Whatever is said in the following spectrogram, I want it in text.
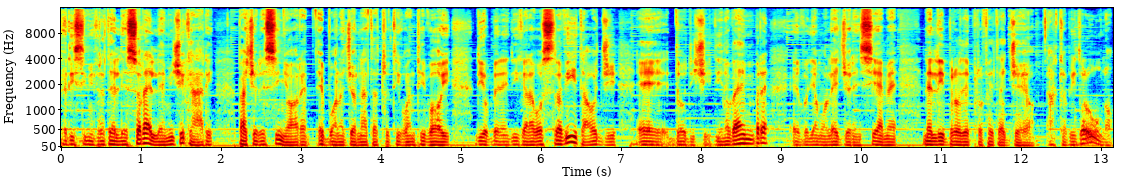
Carissimi fratelli e sorelle, amici cari, pace del Signore e buona giornata a tutti quanti voi. Dio benedica la vostra vita. Oggi è 12 di novembre e vogliamo leggere insieme nel libro del profeta Ageo, al capitolo 1.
